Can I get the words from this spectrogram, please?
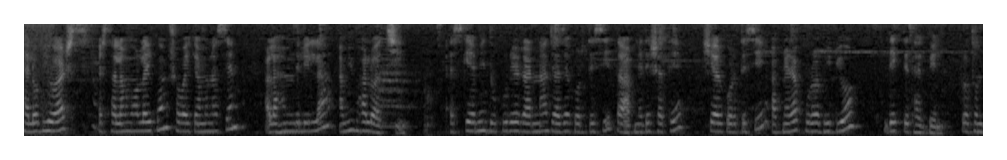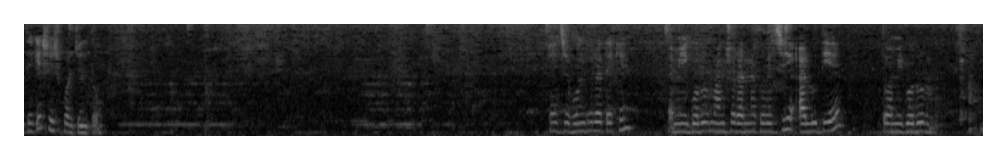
Hello viewers, আসসালামু আলাইকুম। সবাই কেমন আছেন? আলহামদুলিল্লাহ, আমি ভালো আছি। আজকে আমি দুপুরের রান্না যা যা করতেছি তা আপনাদের সাথে শেয়ার করতেছি। আপনারা পুরো ভিডিও দেখতে থাকবেন, প্রথম থেকে শেষ পর্যন্ত। এই যে বন্ধুরা দেখেন, আমি গরুর মাংস রান্না করেছি, আলু দিয়ে। তো আমি গরুর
